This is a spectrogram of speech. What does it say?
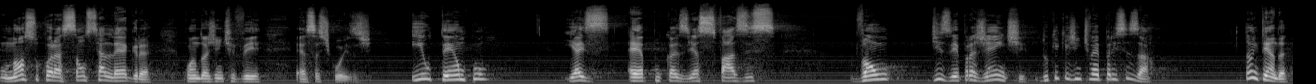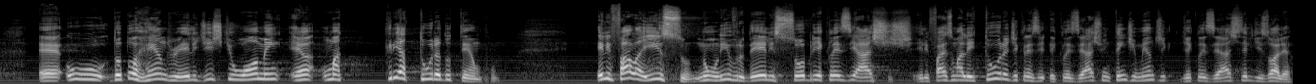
o nosso coração se alegra quando a gente vê essas coisas. E o tempo, e as épocas e as fases vão dizer para a gente do que, que a gente vai precisar. Então entenda, é, o Dr. Henry ele diz que o homem é uma criatura do tempo. Ele fala isso num livro dele sobre Eclesiastes. Ele faz uma leitura de Eclesiastes, um entendimento de Eclesiastes. Ele diz: olha,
